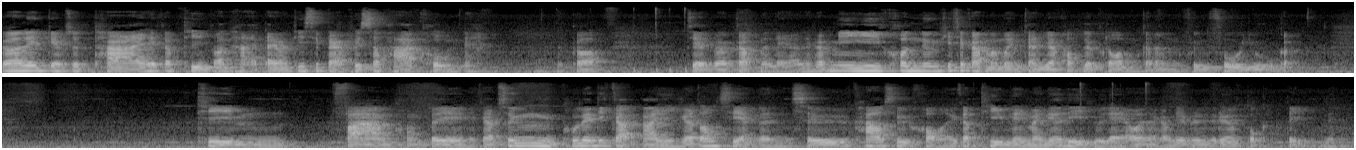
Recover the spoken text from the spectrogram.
ก็เล่นเกมสุดท้ายให้กับทีมก่อนหายไปวันที่ 18 พฤษภาคมนะ ก็เจ็บก็กลับมาแล้วนะครับ มีคนหนึ่งที่จะกลับมาเหมือนกันยาคอบเดกรอมกำลังฟื้นฟูอยู่กับ ทีมฟาร์มของตัวเองนะครับ ซึ่งผู้เล่นที่กลับไปก็ต้องเสี่ยงเงินซื้อข้าวซื้อของให้กับทีมในไมเนอร์ลีกอยู่แล้วนะครับนี่เป็นเรื่องปกตินะ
